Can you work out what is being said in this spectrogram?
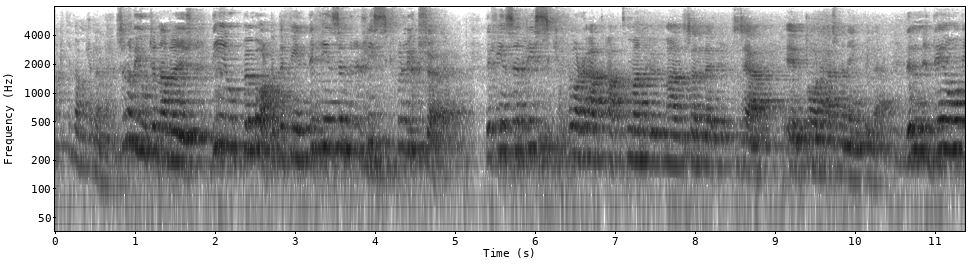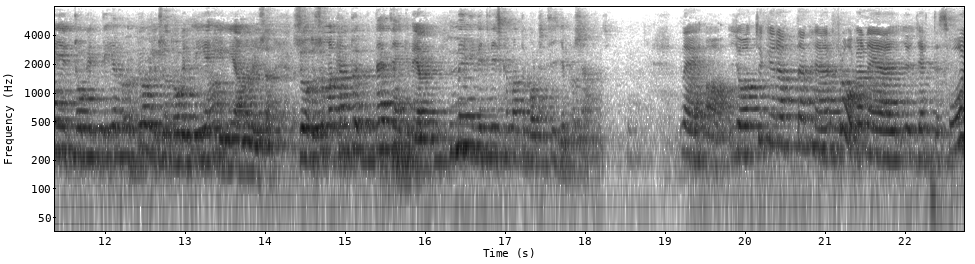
aktiva medlemmar. Sen har vi gjort en analys. Det är uppenbart att det, fin det finns en risk för lycksökare. Det finns en risk för att, att man, man sen, eh, så att säga, eh, tar det här som en enkel väg. Det, det, har vi tagit del det har vi liksom tagit med in i analysen. Så, så man kan, där tänker vi att möjligtvis kan man ta bort 10 procent. Nej, ja, jag tycker att den här frågan är jättesvår.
